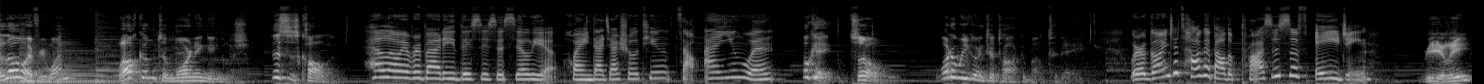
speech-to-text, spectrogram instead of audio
Hello, everyone. Welcome to Morning English. This is Colin. Hello, everybody. This is Cecilia. 欢迎大家收听早安英文。 Okay, so what are we going to talk about today? We're going to talk about the process of aging. Really?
